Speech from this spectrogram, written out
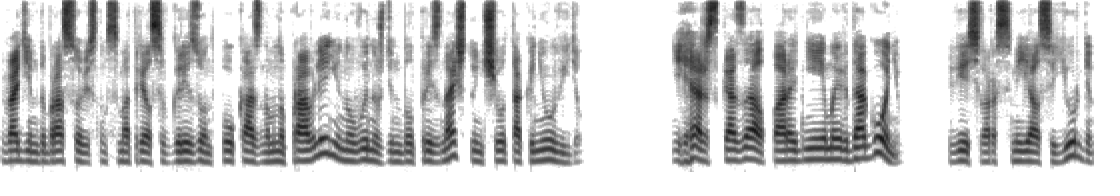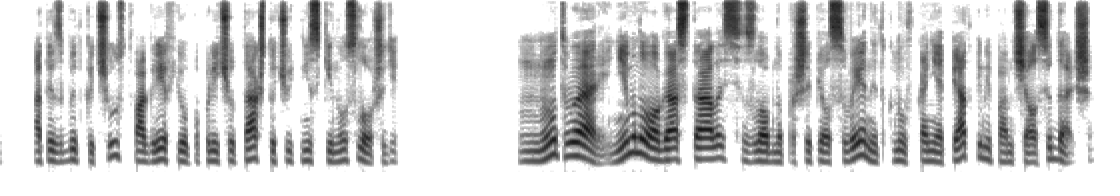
Вадим добросовестно смотрелся в горизонт по указанному направлению, но вынужден был признать, что ничего так и не увидел. «Я же сказал, пара дней мы их догоним!» — весело рассмеялся Юрген, от избытка чувств, огрев его по плечу так, что чуть не скинул с лошади. «Ну, твари, немного осталось», — злобно прошипел Свен и, ткнув коня пятками, помчался дальше.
